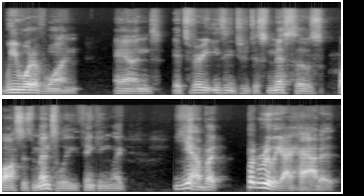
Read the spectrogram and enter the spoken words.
we would have won. And it's very easy to dismiss those losses mentally, thinking like, yeah, but but really I had it.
